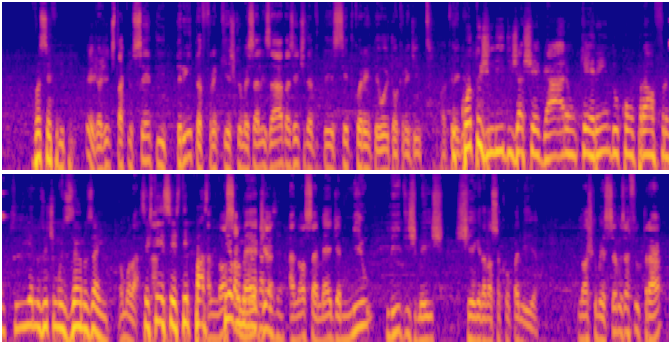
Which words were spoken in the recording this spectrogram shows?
Você, Felipe? Veja, a gente está com 130 franquias comercializadas, a gente deve ter 148, eu acredito. acredito. E quantos leads já chegaram querendo comprar uma franquia nos últimos anos aí? Vamos lá. Vocês têm esse, vocês têm passo, a nossa média, a nossa média é mil leads mês chega da nossa companhia. Nós começamos a filtrar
